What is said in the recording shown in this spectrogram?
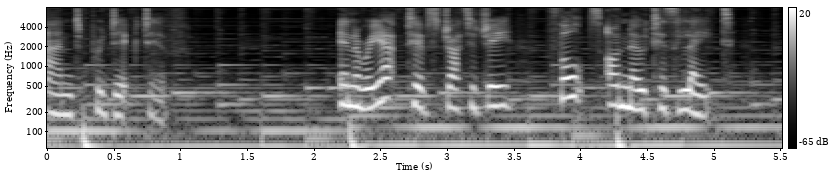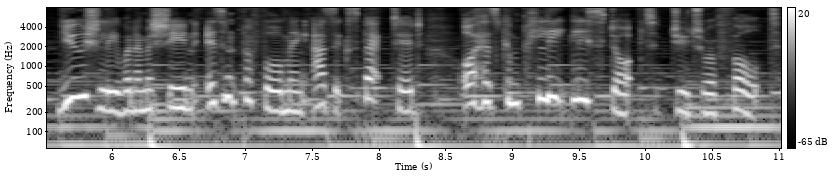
and predictive. In a reactive strategy, faults are noticed late, usually when a machine isn't performing as expected or has completely stopped due to a fault.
